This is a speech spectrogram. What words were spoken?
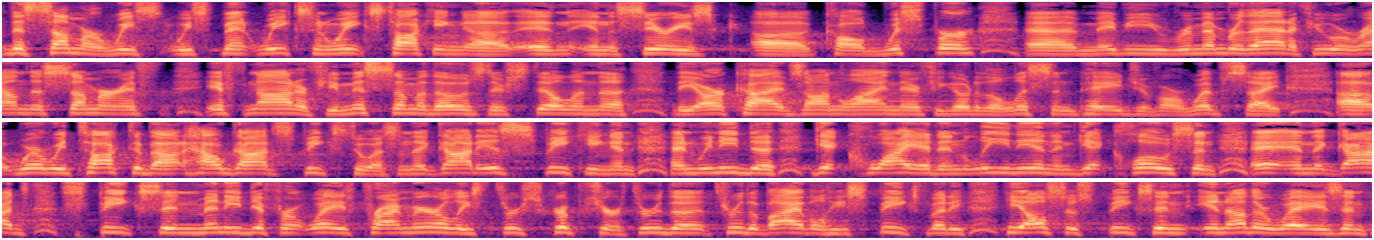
this summer we, we spent weeks and weeks talking uh, in, in the series uh, called whisper. Uh, maybe you remember that if you were around this summer. If, if not or if you missed some of those they're still in the, the archives online there if you go to the listen page of our website uh, where we talked about how god speaks to us and that god is speaking and, and we need to get quiet and lean in and get close and, and that god speaks in many different ways primarily through scripture through the through the bible he speaks but he, he also speaks in, in other ways and,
